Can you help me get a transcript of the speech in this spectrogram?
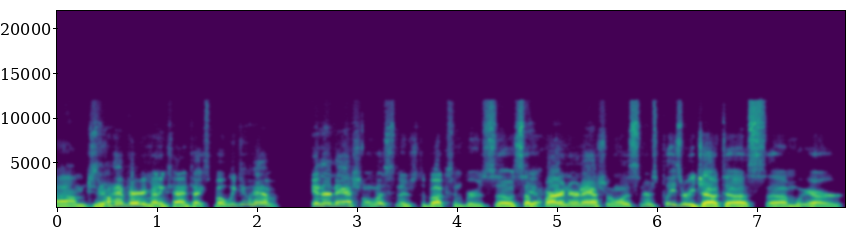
Um, We just, don't have very many contacts, but we do have international listeners to Bucks and Brews. So some Yeah. of our international listeners, please reach out to us. Um, we are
